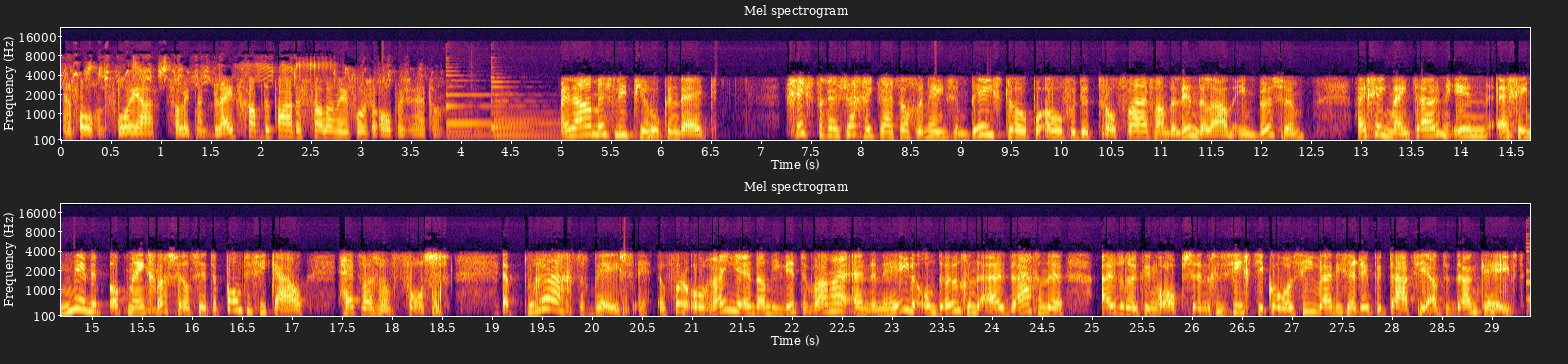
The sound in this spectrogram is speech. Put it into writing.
En volgend voorjaar zal ik met blijdschap de paardenstallen weer voor ze openzetten. Mijn naam is Liepje Hoekendijk. Gisteren zag ik daar toch ineens een beest lopen over de trottoir van de Lindelaan in Bussum. Hij ging mijn tuin in en ging midden op mijn grasveld zitten, pontificaal. Het was een vos. Een prachtig beest. Voor oranje en dan die witte wangen en een hele ondeugende, uitdagende uitdrukking op zijn gezicht. Je kon zien waar hij zijn reputatie aan te danken heeft.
